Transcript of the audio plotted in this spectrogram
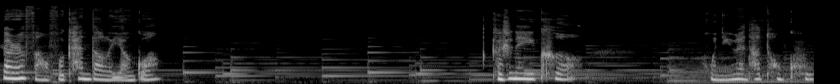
让人仿佛看到了阳光。可是那一刻，我宁愿他痛哭。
